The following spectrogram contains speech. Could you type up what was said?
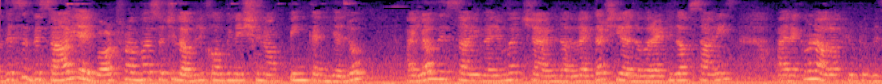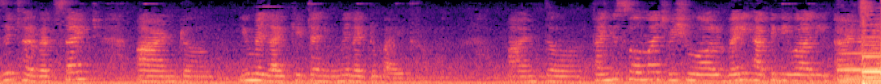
this is the sari I bought from her, such a lovely combination of pink and yellow. I love this sari very much and uh, like that she has a varieties of saris. I recommend all of you to visit her website and uh, you may like it and you may like to buy it from her. And uh, thank you so much. Wish you all very happy Diwali and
